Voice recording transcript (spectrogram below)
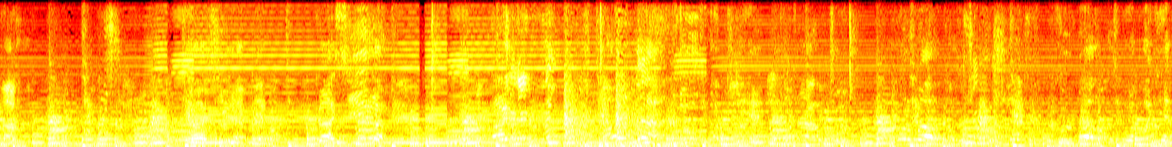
нахуй. Газира, блядь. Газира. Ай, блядь. Курбалка, почему шляпа? Курбалка, с бомба нет,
